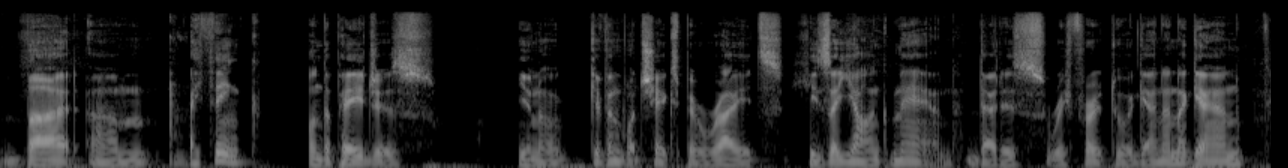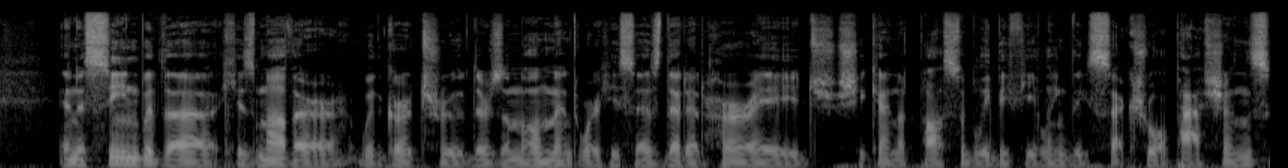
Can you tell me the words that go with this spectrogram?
but um, I think on the pages, you know, given what Shakespeare writes, he's a young man that is referred to again and again. In a scene with uh, his mother, with Gertrude, there's a moment where he says that at her age, she cannot possibly be feeling these sexual passions.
